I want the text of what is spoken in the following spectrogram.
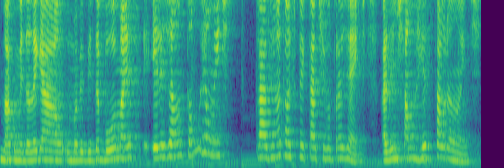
uma comida legal, uma bebida boa, mas eles já não estão realmente trazendo aquela expectativa pra gente. Mas a gente está num restaurante,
